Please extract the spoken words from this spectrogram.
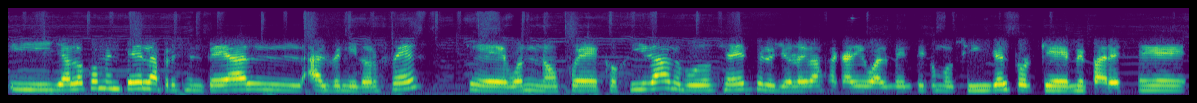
y ya lo comenté, la presenté al, al Benidorm Fest que bueno, no fue escogida, no pudo ser, pero yo la iba a sacar igualmente como single porque me parece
